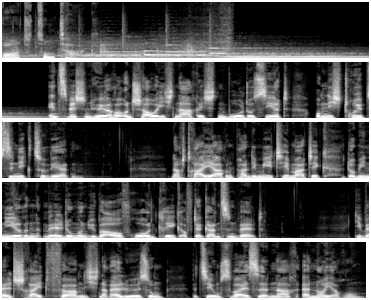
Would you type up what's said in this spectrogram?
Wort zum Tag. Inzwischen höre und schaue ich Nachrichten wohldosiert, um nicht trübsinnig zu werden. Nach drei Jahren Pandemie-Thematik dominieren Meldungen über Aufruhr und Krieg auf der ganzen Welt. Die Welt schreit förmlich nach Erlösung bzw. nach Erneuerung.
